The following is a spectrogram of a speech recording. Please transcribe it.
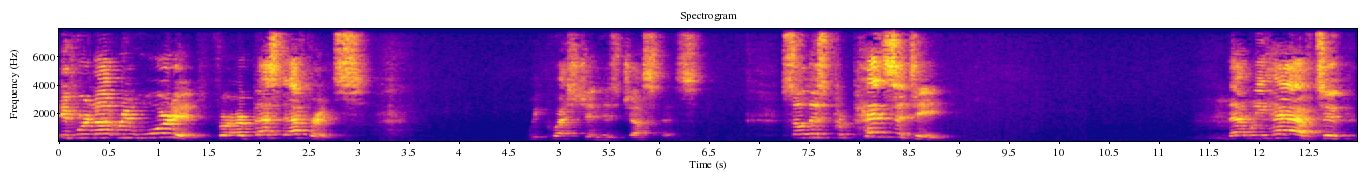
If we're not rewarded for our best efforts, we question His justice. So, this propensity that we have to,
